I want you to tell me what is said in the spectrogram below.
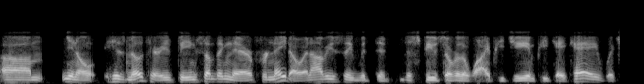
um, you know, his military is being something there for NATO. And obviously with the disputes over the YPG and PKK, which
